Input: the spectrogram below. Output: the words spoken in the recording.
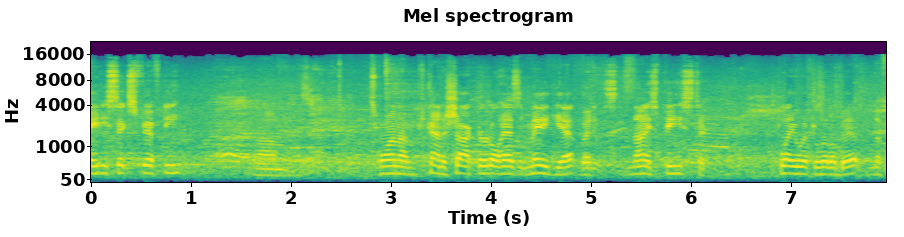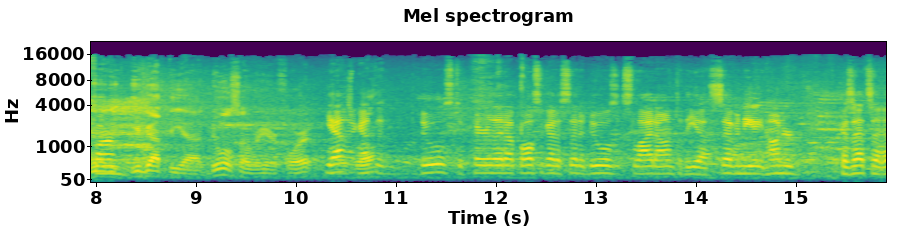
8650. Um, it's one I'm kind of shocked Ertl hasn't made yet, but it's a nice piece to play with a little bit. The farm. You've got the uh, duals over here for it. Yeah, I well. got the duals to pair that up. Also got a set of duals that slide onto the uh, 7800 because that's a,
